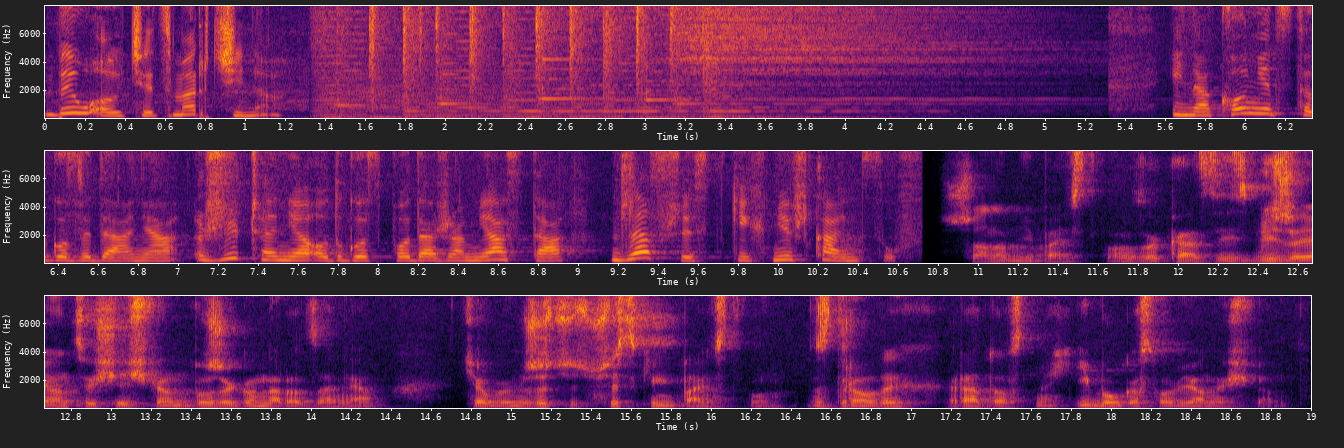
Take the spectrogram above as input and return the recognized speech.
był ojciec Marcina. Na koniec tego wydania życzenia od gospodarza miasta dla wszystkich mieszkańców. Szanowni Państwo, z okazji zbliżających się świąt Bożego Narodzenia chciałbym życzyć wszystkim Państwu zdrowych, radosnych i błogosławionych świąt.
